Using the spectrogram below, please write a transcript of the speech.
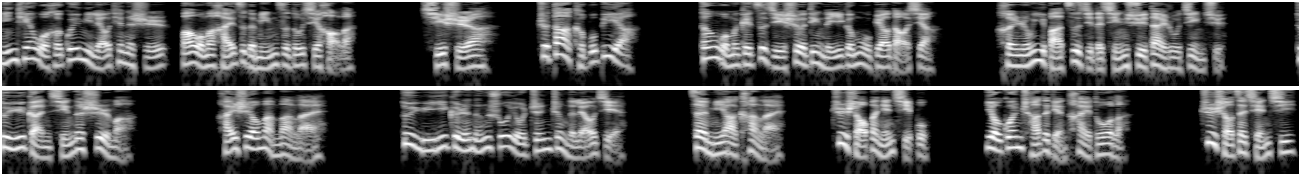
明天我和闺蜜聊天的时，把我们孩子的名字都起好了。其实啊，这大可不必啊。当我们给自己设定的一个目标导向，很容易把自己的情绪带入进去。对于感情的事嘛，还是要慢慢来。对于一个人能说有真正的了解，在米娅看来，至少半年起步。要观察的点太多了，至少在前期，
